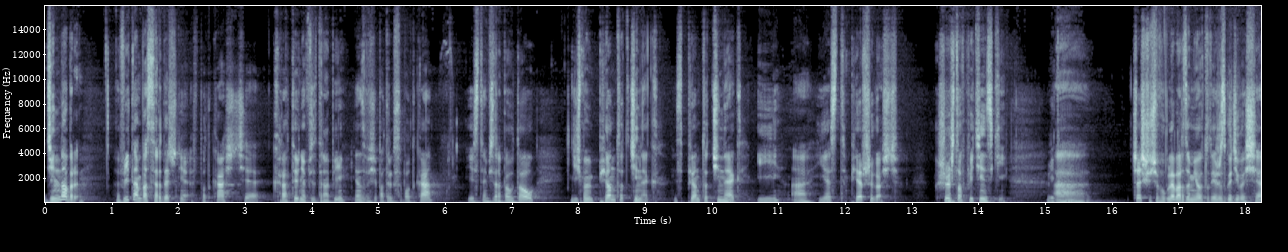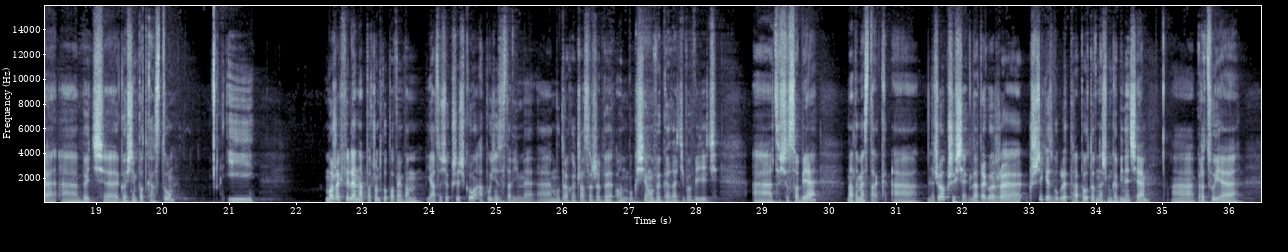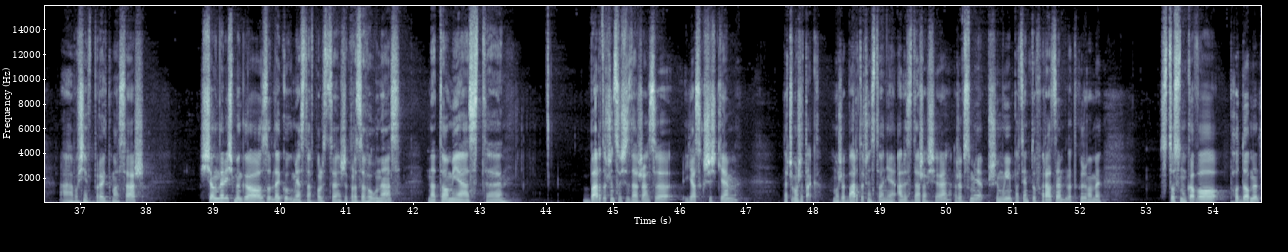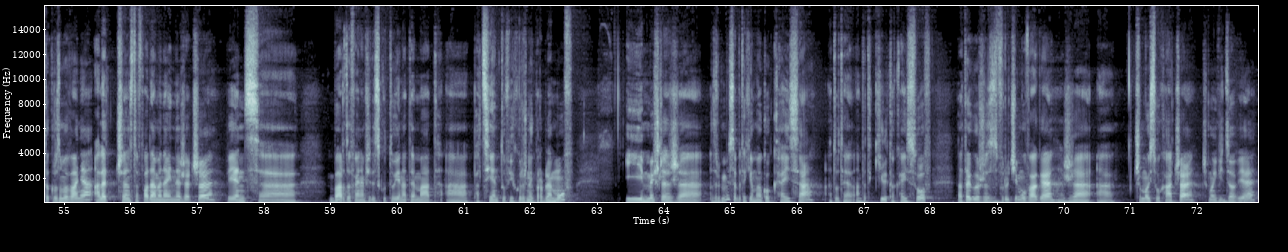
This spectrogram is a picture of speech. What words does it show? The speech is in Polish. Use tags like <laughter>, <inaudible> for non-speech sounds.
Dzień dobry. Witam Was serdecznie w podcaście Kreatywnie fizjoterapii. Ja nazywam się Patryk Sobotka, jestem fizjoterapeutą. Dziś mamy piąty odcinek. Jest piąty odcinek i a, jest pierwszy gość. Krzysztof Kwieciński. Witam. A, cześć Krzysiu, w ogóle bardzo miło tutaj, że zgodziłeś się a, być e, gościem podcastu. I może chwilę na początku powiem Wam ja coś o Krzyśku, a później zostawimy e, mu trochę czasu, żeby on mógł się wykazać i powiedzieć e, coś o sobie. Natomiast tak, a dlaczego Krzysiek? Dlatego, że Krzysiek jest w ogóle terapeutą w naszym gabinecie. A, pracuje właśnie w projekt Masaż. Ściągnęliśmy go z odległego miasta w Polsce, że pracował u nas. Natomiast e, bardzo często się zdarza, że ja z Krzyśkiem, znaczy może tak, może bardzo często nie, ale zdarza się, że w sumie przyjmujemy pacjentów razem, dlatego że mamy stosunkowo podobny tok rozumowania, ale często wpadamy na inne rzeczy, więc e, bardzo fajnie nam się dyskutuje na temat a, pacjentów ich różnych problemów. I myślę, że zrobimy sobie takiego małego case'a, a tutaj nawet kilka case'ów, dlatego że zwrócimy uwagę, że a, czy moi słuchacze, czy moi widzowie,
